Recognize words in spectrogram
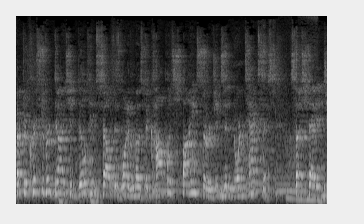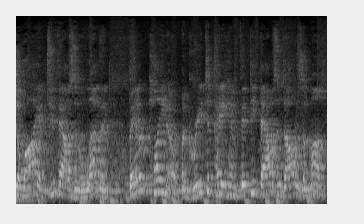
Dr. Christopher Duntsch had billed himself as one of the most accomplished spine surgeons in North Texas, such that in July of 2011, Baylor Plano agreed to pay him $50,000 a month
